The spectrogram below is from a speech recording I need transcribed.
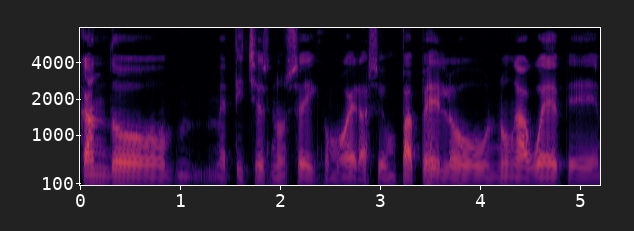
cando metiches, non sei como era, se un papel ou nunha web, eh,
